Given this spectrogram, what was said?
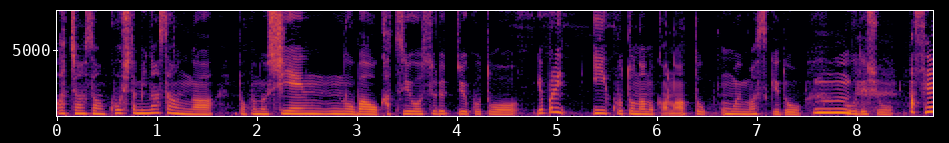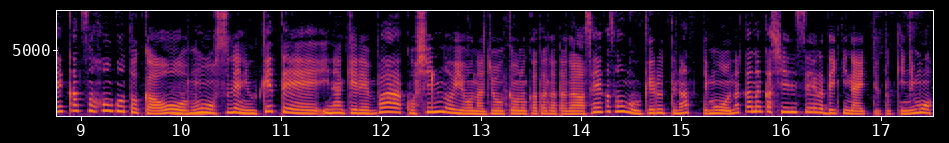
あっちゃんさんこうした皆さんがやっぱこの支援の場を活用するっていうことはやっぱりいいことなのかなと思いますけど、うん。どうでしょう、まあ生活保護とかをうん。もうすでに受けていなければ、こうしんどいような状況の方々が生活保護を受けるってなってもなかなか申請ができないっていう時にも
